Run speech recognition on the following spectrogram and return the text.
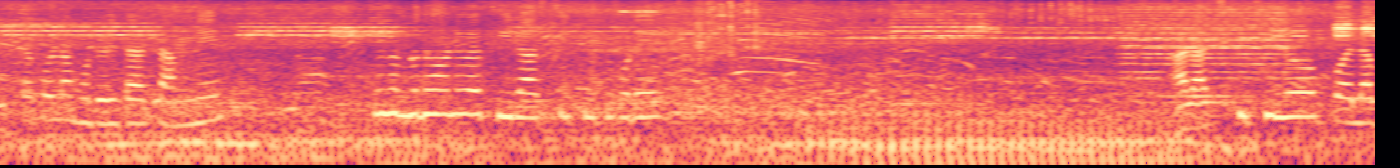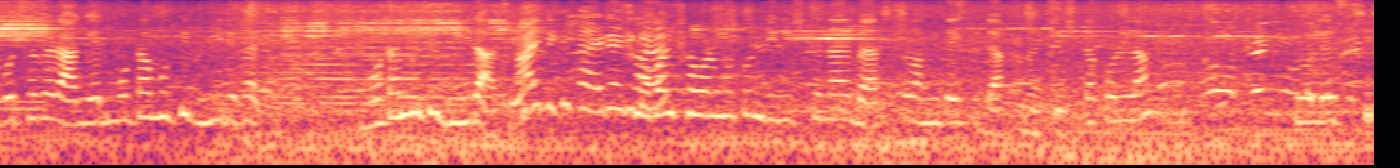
চেষ্টা করলাম হোটেলটার সামনে। বিভিন্ন ধরনের এবার ফিরে আসছি একটু করে। আর আজকে ছিল পয়লা বৈশাখের আগের মোটামুটি ভিড় এখানে। মোটামুটি ভিড় আছে। সবাই সবার মতন জিনিস কেনায় ব্যস্ত আমি তাই একটু দেখানোর চেষ্টা করলাম। চলে এসেছি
